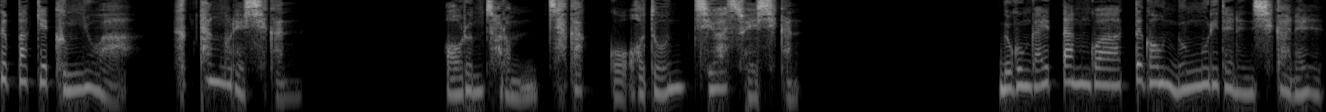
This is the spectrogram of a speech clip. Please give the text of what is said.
뜻밖의 급류와 흙탕물의 시간, 얼음처럼 차갑고 어두운 지하수의 시간, 누군가의 땀과 뜨거운 눈물이 되는 시간을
